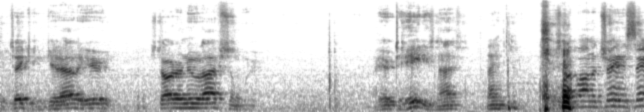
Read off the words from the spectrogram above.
You take it and get out of here. Start a new life somewhere. I hear Tahiti's nice. Thank you. Stop on a train in Saint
